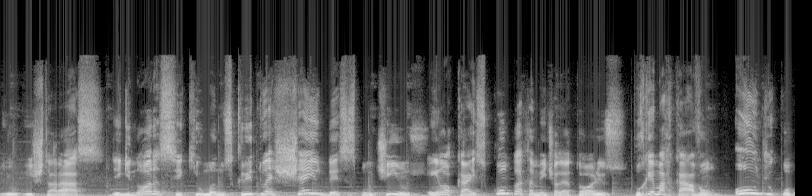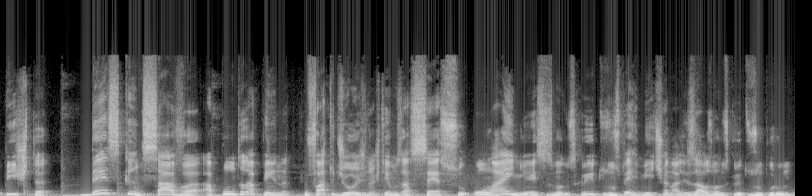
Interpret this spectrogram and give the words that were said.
e o estarás, ignora-se que o manuscrito é cheio desses pontinhos em locais completamente aleatórios porque marcavam onde o copista descansava a ponta da pena. O fato de hoje nós termos acesso online a esses manuscritos nos permite analisar os manuscritos um por um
